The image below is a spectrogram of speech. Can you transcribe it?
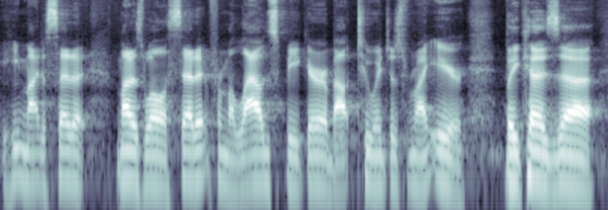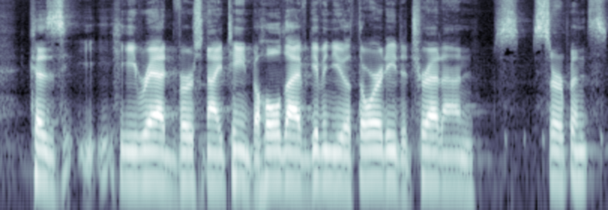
he might have said it, might as well have said it from a loudspeaker about two inches from my ear, because. Uh, because he read verse 19 Behold, I have given you authority to tread on serpents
